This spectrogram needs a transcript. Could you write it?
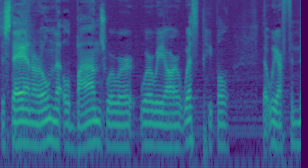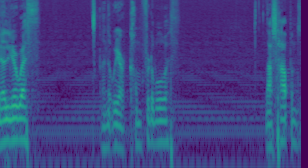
to stay in our own little bands where, we're, where we are with people that we are familiar with and that we are comfortable with. That's happened.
